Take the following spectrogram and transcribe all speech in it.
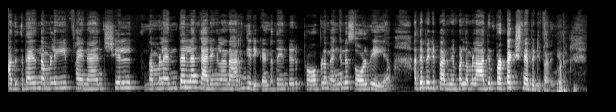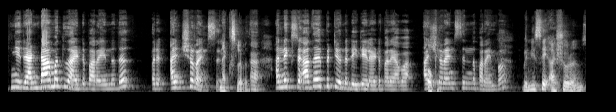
അത് അതായത് നമ്മൾ ഈ ഫൈനാൻഷ്യൽ നമ്മൾ എന്തെല്ലാം കാര്യങ്ങളാണ് അറിഞ്ഞിരിക്കേണ്ടത് അതിന്റെ ഒരു പ്രോബ്ലം എങ്ങനെ സോൾവ് ചെയ്യാം അതേപ്പറ്റി പറഞ്ഞപ്പോൾ നമ്മൾ ആദ്യം പ്രൊട്ടക്ഷനെ പറ്റി പറഞ്ഞു. ഇനി രണ്ടാമത്തതായിട്ട് പറയുന്നത് ഒരു അഷുറൻസ് നെക്സ്റ്റ് ലെവൽ നെക്സ്റ്റ് അതേപ്പറ്റി ഒന്ന് ഡീറ്റെയിൽ ആയിട്ട് പറയാമോ അഷുറൻസ് എന്ന് പറയുമ്പോൾ When you say assurance,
